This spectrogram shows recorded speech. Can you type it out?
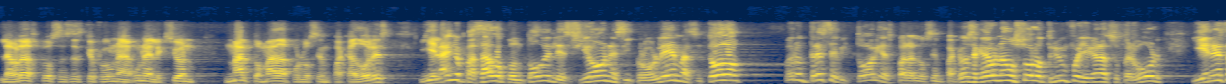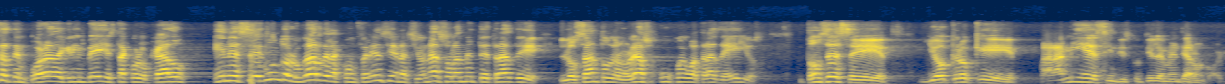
la verdad las cosas es que fue una, una elección mal tomada por los empacadores. Y el año pasado, con todo y lesiones y problemas y todo, fueron 13 victorias para los empacadores. Se quedaron a un solo triunfo de llegar al Super Bowl. Y en esta temporada Green Bay está colocado en el segundo lugar de la conferencia nacional, solamente detrás de los Santos de Nueva un juego atrás de ellos. Entonces, eh, yo creo que para mí es indiscutiblemente Aaron Rodgers.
